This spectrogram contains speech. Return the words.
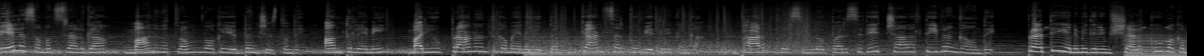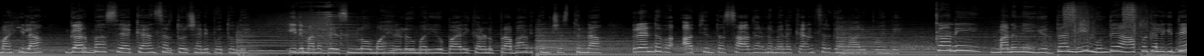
వేల సంవత్సరాలుగా మానవత్వం ఒక యుద్ధం చేస్తుంది. అంతులేని మరియు ప్రాణాంతకమైన యుద్ధం క్యాన్సర్కు వ్యతిరేకంగా భారతదేశంలో పరిస్థితి చాలా తీవ్రంగా ఉంది. ప్రతి ఎనిమిది నిమిషాలకు ఒక మహిళ గర్భాశయ క్యాన్సర్తో చనిపోతుంది. ఇది మన దేశంలో మహిళలు మరియు బాలికలను ప్రభావితం చేస్తున్న రెండవ అత్యంత సాధారణమైన క్యాన్సర్గా మారిపోయింది. కానీ మనం ఈ యుద్ధాన్ని ముందే ఆపగలిగితే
